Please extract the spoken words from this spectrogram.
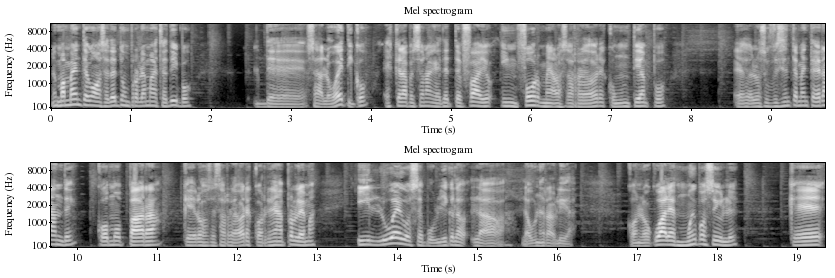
normalmente cuando se detecta un problema de este tipo, de, o sea, lo ético es que la persona que detecte el fallo informe a los desarrolladores con un tiempo eh, lo suficientemente grande como para que los desarrolladores corrijan el problema y luego se publique la, vulnerabilidad. Con lo cual es muy posible que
